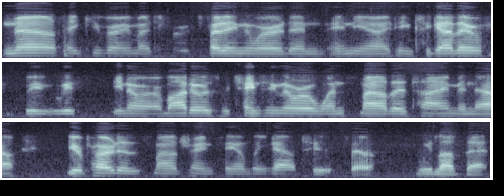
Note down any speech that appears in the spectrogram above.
No, thank you very much for spreading the word. And, and you know, I think together, we, we, you know, our motto is we're changing the world one smile at a time. And now you're part of the Smile Train family now, too. So we love that.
